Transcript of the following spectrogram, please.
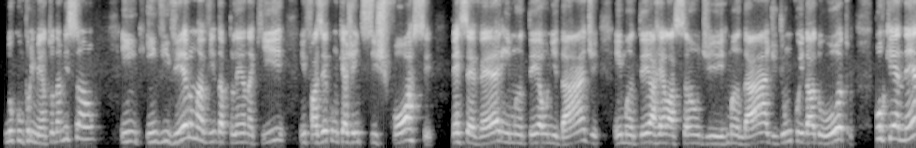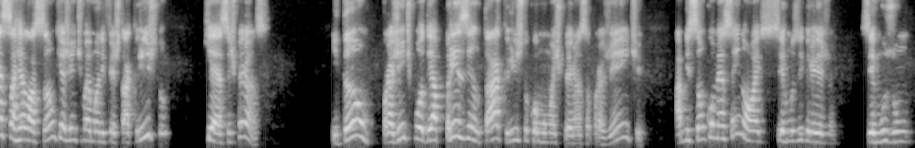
no cumprimento da missão, em, em viver uma vida plena aqui, em fazer com que a gente se esforce persevere em manter a unidade, em manter a relação de irmandade, de um cuidar do outro, porque é nessa relação que a gente vai manifestar Cristo, que é essa esperança. Então, para a gente poder apresentar Cristo como uma esperança para a gente, a missão começa em nós, sermos igreja, sermos um.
